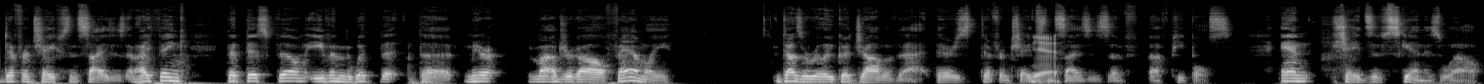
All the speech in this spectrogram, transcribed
different shapes and sizes. And I think that this film, even with the the Mir- Madrigal family, does a really good job of that. There's different shapes Yeah. and sizes of of peoples, and shades of skin as well.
